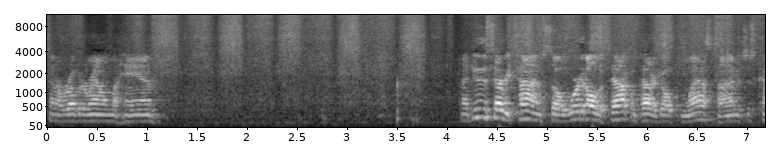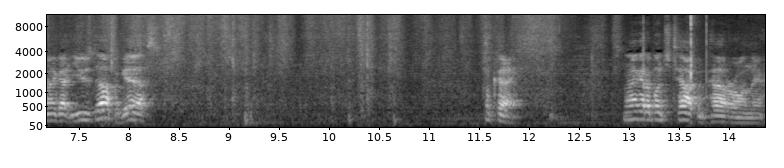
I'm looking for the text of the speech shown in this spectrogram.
kind of rub it around with my hand. I do this every time, so where did all the talcum powder go from last time? It just kind of got used up, I guess. Okay, so now I got a bunch of talcum powder on there.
